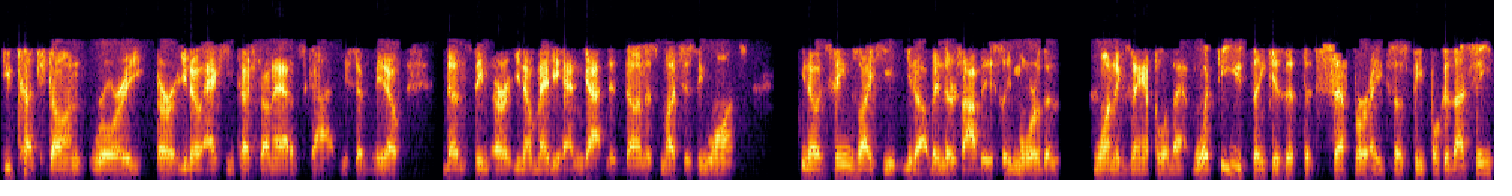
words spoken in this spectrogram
You touched on Rory, or you know, actually you touched on Adam Scott. You said, you know, doesn't seem, or you know, maybe hadn't gotten it done as much as he wants. You know, it seems like you, you know, I mean, there's obviously more than one example of that. What do you think is it that separates those people? Because I see,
